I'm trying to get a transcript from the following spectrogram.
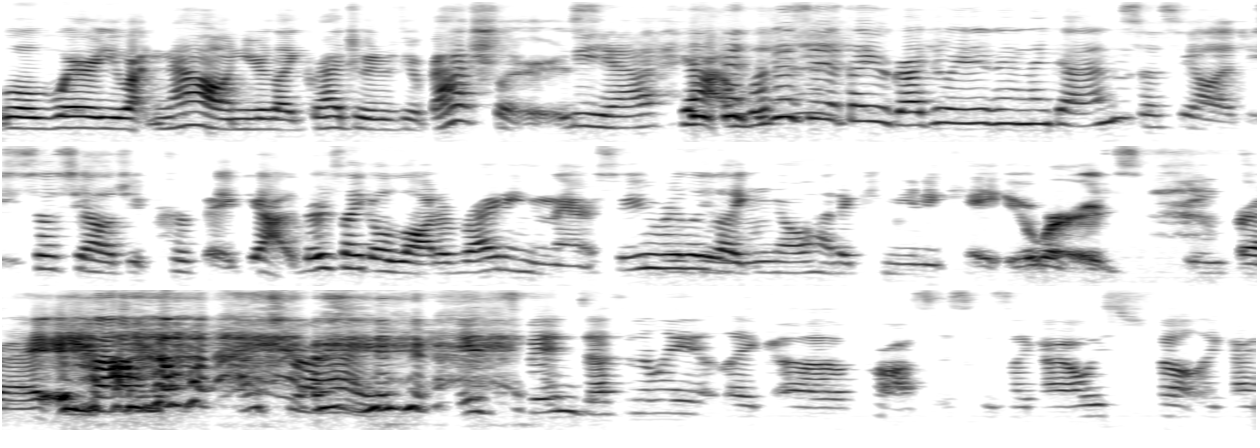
well, where are you at now? And you're like graduated with your bachelor's. Yeah. Yeah. What is it that you graduated in again? Sociology. Sociology. Perfect. Yeah. There's like a lot of writing in there, so you really like Mhm. know how to communicate your words, Thank you. right? I try. It's been definitely like a process because like I always felt like I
